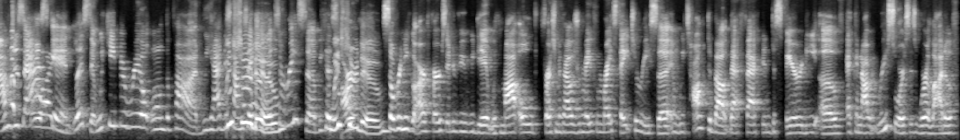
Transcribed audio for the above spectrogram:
I'm just asking. Listen, we keep it real on the pod. We had this we conversation sure with Teresa because we our, sure do. So Renika, our first interview we did with my old freshman college roommate from Wright State, Teresa, and we talked about that fact and disparity of economic resources where a lot of,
